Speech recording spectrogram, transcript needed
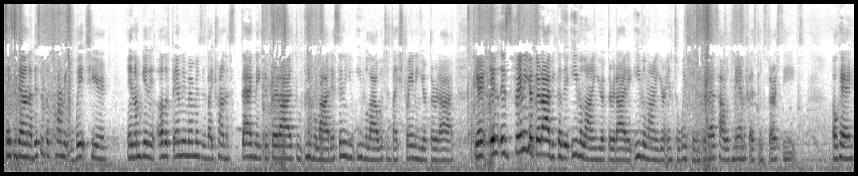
Take you down. Now this is the karmic witch here and I'm getting other family members is like trying to stagnate your third eye through evil eye. They're sending you evil eye, which is like straining your third eye. They're, it, it's straining your third eye because they're evil eyeing your third eye. They're evil eyeing your intuition. So that's how it's manifesting star seeds. Okay.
